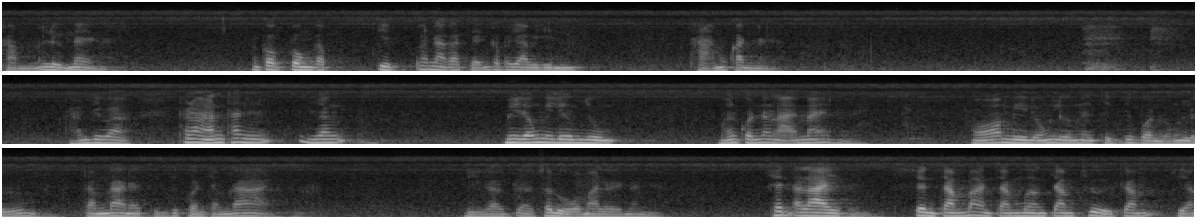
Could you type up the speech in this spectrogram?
ธรรมมันลืมได้ยังไงมันก็ตรงกับที่พระนาคเษนกับพญาวิดินถามกันนะถามที่ว่า พระอรหันต์ท่านยังมีหลงมีลืมอยู่ เหมือนคนทั้งหลายไหมอ๋อมีหลงลืมในสิ่งที่ควรหลงลืมจำได้ในสิ่งที่ควรจำได้ นี่เราเราสรุปออกมาเลยนั่นเนี่ยเช่นอะไร เช่นจำบ้านจำเมืองจำชื่อจำเสียง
